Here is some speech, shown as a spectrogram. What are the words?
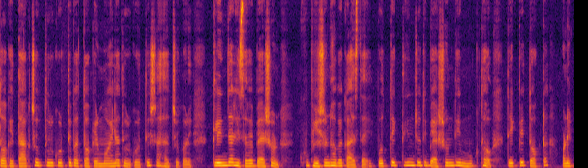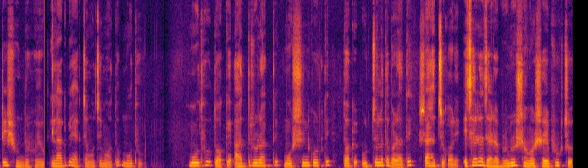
ত্বকের দাগ ছোপ দূর করতে বা ত্বকের ময়লা দূর করতে সাহায্য করে। ক্লিনজার হিসাবে বেসন খুব ভীষণভাবে কাজ দেয়। প্রত্যেক দিন যদি বেসন দিয়ে মুখ ধোও, দেখবে ত্বকটা অনেকটাই সুন্দর হয়ে লাগবে এক চামচের মতো মধু। মধু ত্বকে আর্দ্র রাখতে, মসৃণ করতে ত্বকের উজ্জ্বলতা বাড়াতে সাহায্য করে। এছাড়া যারা ব্রণর সমস্যায় ভুগছো,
